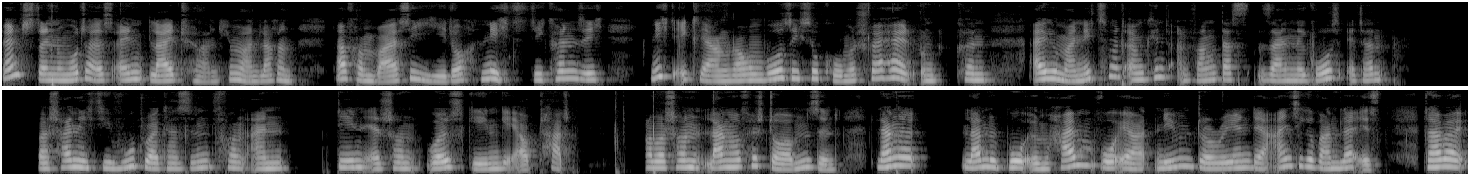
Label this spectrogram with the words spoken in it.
Mensch, seine Mutter ist ein Gleithörnchenwandlerin. Davon weiß sie jedoch nichts. Sie können sich nicht erklären, warum Bo sich so komisch verhält und können allgemein nichts mit einem Kind anfangen, das seine Großeltern wahrscheinlich die Woodwalkers sind, von einem, denen er schon Wolfsgehen geerbt hat, aber schon lange verstorben sind. Lange landet Bo im Heim, wo er neben Dorian der einzige Wandler ist. Dabei,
